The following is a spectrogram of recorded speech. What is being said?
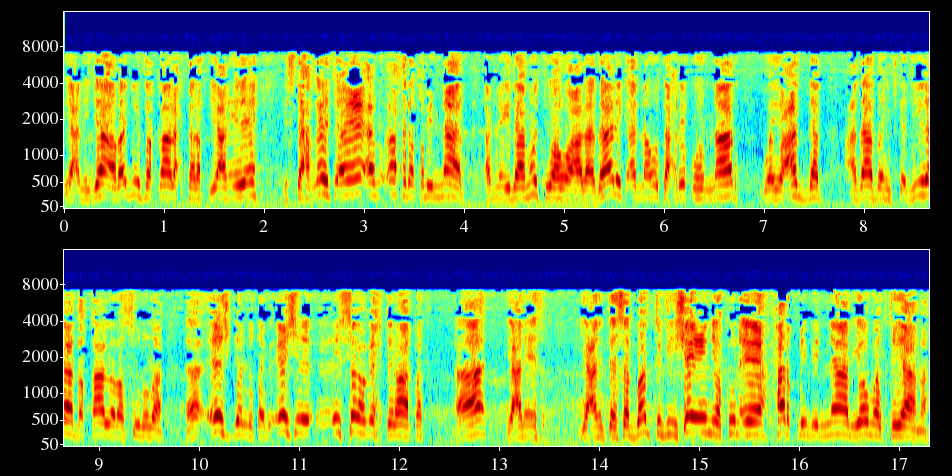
يعني جاء رجل فقال احترقت. يعني إيه؟ استحقيت إيه أن أحرق بالنار انه إذا مت وهو على ذلك أنه تحرقه النار ويعذب عذابا كثيرا فقال رسول الله إيش؟ قال له طيب إيش؟ إيش سبب احتراقك؟ ها يعني يعني تسببت في شيء يكون إيه حرقي بالنار يوم القيامة.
